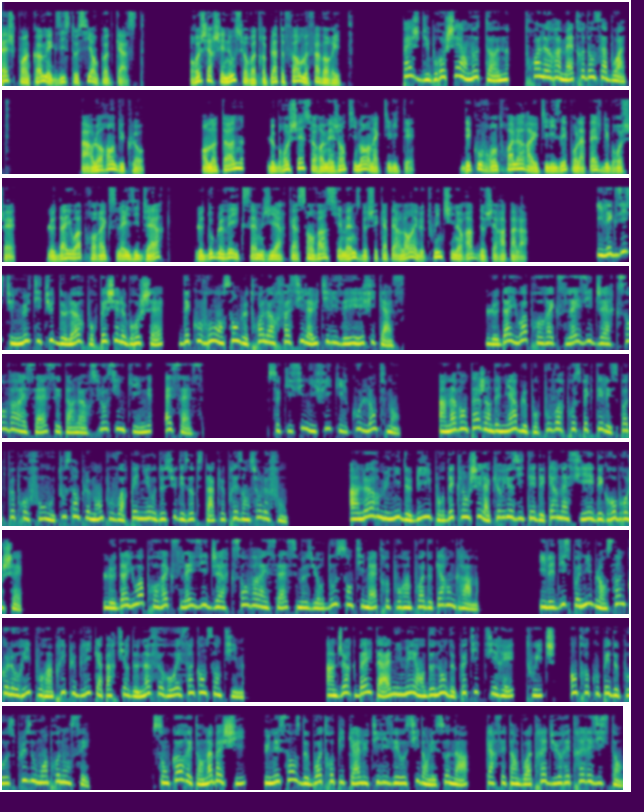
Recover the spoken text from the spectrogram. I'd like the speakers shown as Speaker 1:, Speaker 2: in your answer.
Speaker 1: pêche.com existe aussi en podcast. Recherchez-nous sur votre plateforme favorite.
Speaker 2: Pêche du brochet en automne, 3 leurres à mettre dans sa boîte.
Speaker 1: Par Laurent Duclos. En automne, le brochet se remet gentiment en activité. Découvrons trois leurres à utiliser pour la pêche du brochet. Le Daiwa Prorex Lazy Jerk, le WXM JRK 120 Siemens de chez Caperlan et le Twin Chinnerap de chez Rapala.
Speaker 2: Il existe une multitude de leurres pour pêcher le brochet, découvrons ensemble trois leurres faciles à utiliser et efficaces. Le Daiwa Prorex Lazy Jerk 120 SS est un leurre slow sinking, SS. Ce qui signifie qu'il coule lentement. Un avantage indéniable pour pouvoir prospecter les spots peu profonds ou tout simplement pouvoir peigner au-dessus des obstacles présents sur le fond. Un leurre muni de billes pour déclencher la curiosité des carnassiers et des gros brochets. Le Daiwa Prorex Lazy Jerk 120 SS mesure 12 cm pour un poids de 40 grammes. Il est disponible en 5 coloris pour un prix public à partir de 9,50 euros. Un jerkbait à animer en donnant de petites tirées, twitch, entrecoupées de pauses plus ou moins prononcées. Son corps est en abachi, une essence de bois tropical utilisée aussi dans les saunas, car c'est un bois très dur et très résistant.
